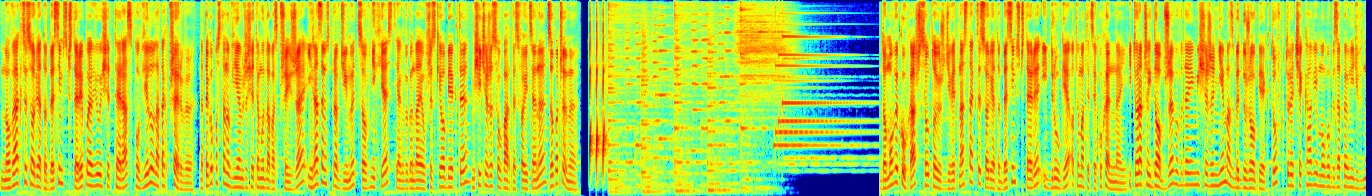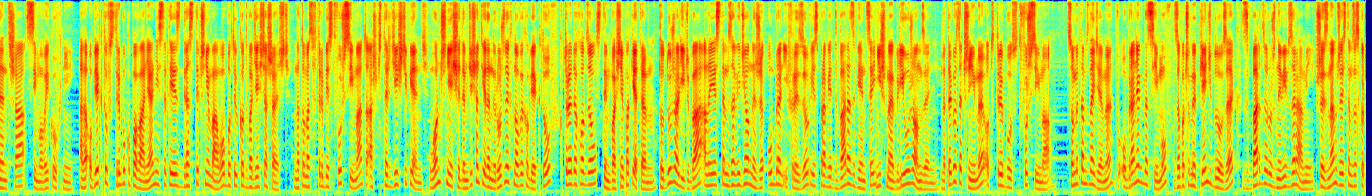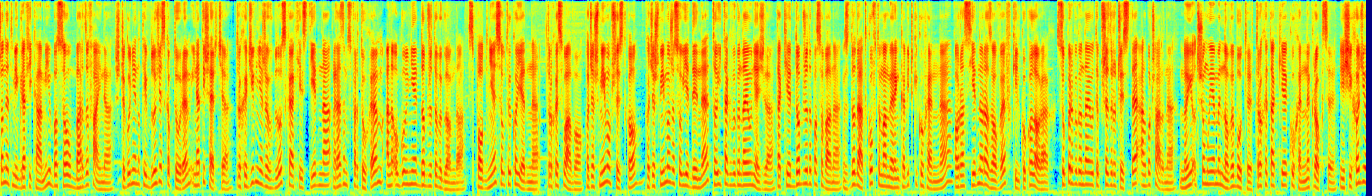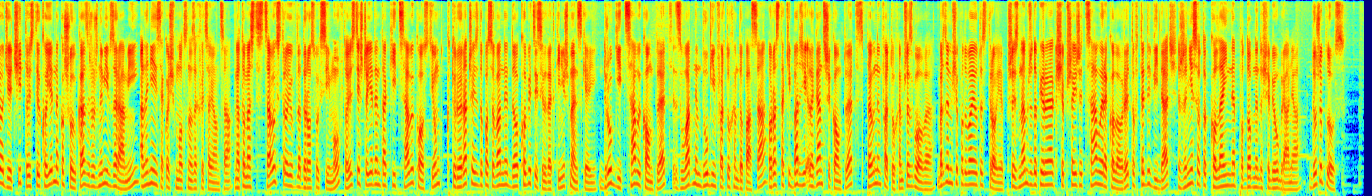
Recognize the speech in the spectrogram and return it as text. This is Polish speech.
Nowe akcesoria do The Sims 4 pojawiły się teraz po wielu latach przerwy. Dlatego postanowiłem, że się temu dla was przyjrzę i razem sprawdzimy, co w nich jest, jak wyglądają wszystkie obiekty. Myślicie, że są warte swojej ceny? Zobaczymy. Domowy kucharz są to już 19 akcesoria do The Sims 4 i drugie o tematyce kuchennej. I to raczej dobrze, bo wydaje mi się, że nie ma zbyt dużo obiektów, które ciekawie mogłyby zapełnić wnętrza simowej kuchni. Ale obiektów z trybu kupowania niestety jest drastycznie mało, bo tylko 26. Natomiast w trybie stwórz sima to aż 45. Łącznie 71 różnych nowych obiektów, które dochodzą z tym właśnie pakietem. To duża liczba, ale jestem zawiedziony, że ubrań i fryzur jest prawie dwa razy więcej niż mebli i urządzeń. Dlatego zacznijmy od trybu stwórz sima. Co my tam znajdziemy? W ubraniach dla simów zobaczymy 5 bluzek z bardzo różnymi wzorami. Przyznam, że jestem zaskoczony tymi grafikami, bo są bardzo fajne. Szczególnie na tej bluzie z kapturem i na t-shircie. Trochę dziwnie, że w bluzkach jest jedna razem z fartuchem, ale ogólnie dobrze to wygląda. Spodnie są tylko jedne. Trochę słabo. Chociaż mimo wszystko, chociaż mimo, że są jedyne, to i tak wyglądają nieźle. Takie dobrze dopasowane. Z dodatków to mamy rękawiczki kuchenne oraz jednorazowe w kilku kolorach. Super wyglądają te przezroczyste albo czarne. No i otrzymujemy nowe buty, trochę takie kuchenne kroksy. Jeśli chodzi o dzieci, to jest tylko jedna koszulka z różnymi wzorami, ale nie jest jakoś mocno zachwycająca. Natomiast z całych strojów dla dorosłych simów, to jest jeszcze jeden taki cały kostium, który raczej jest dopasowany do kobiecej sylwetki niż męskiej. Drugi cały komplet z ładnym długim fartuchem do pasa oraz taki bardziej elegantszy komplet z pełnym fartuchem przez głowę. Bardzo mi się podobają te stroje. Przyznam, że dopiero jak się przejrzy całe rekolory, to wtedy widać, że nie są to kolejne podobne do siebie ubrania. Duży.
